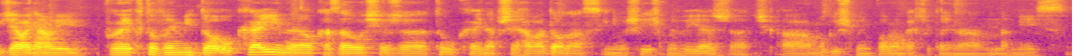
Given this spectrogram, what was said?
działaniami projektowymi do Ukrainy. Okazało się, że to Ukraina przyjechała do nas i nie musieliśmy wyjeżdżać, a mogliśmy im pomagać tutaj na, na miejscu.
